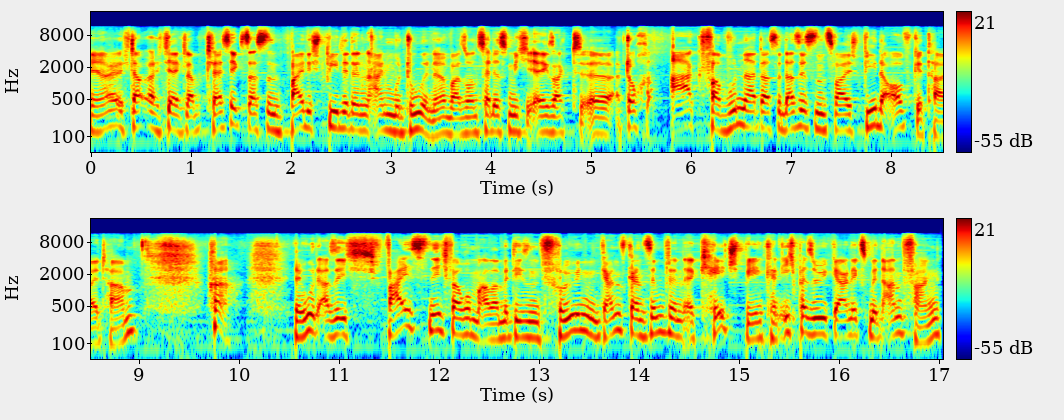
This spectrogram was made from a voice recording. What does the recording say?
ja, ich glaube, ja, glaub, Classics, das sind beide Spiele in einem Modul, ne? weil sonst hätte es mich ehrlich gesagt äh, doch arg verwundert, dass sie das jetzt in zwei Spiele aufgeteilt haben. Ha. Ja gut, also ich weiß nicht warum, aber mit diesen frühen, ganz, ganz simplen Arcade-Spielen kann ich persönlich gar nichts mit anfangen.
